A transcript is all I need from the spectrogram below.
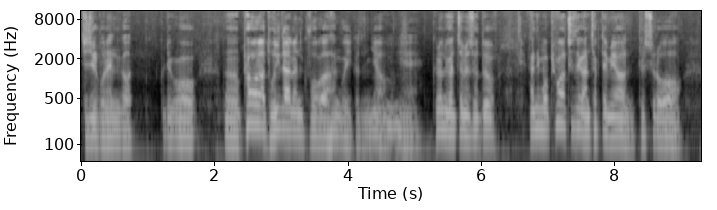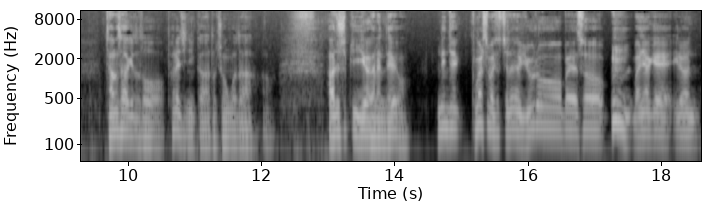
지지를 보낸 것 그리고 어, 평화가 돈이다는 구호가 한국에 있거든요. 음. 예. 그런 관점에서도 아니 뭐 평화 체제가 안착되면 될수록 장사하기도 더 편해지니까 더 좋은 거다. 어, 아주 쉽게 이해가 가는데요. 근데 이제 그 말씀하셨잖아요. 유럽에서 만약에 이런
